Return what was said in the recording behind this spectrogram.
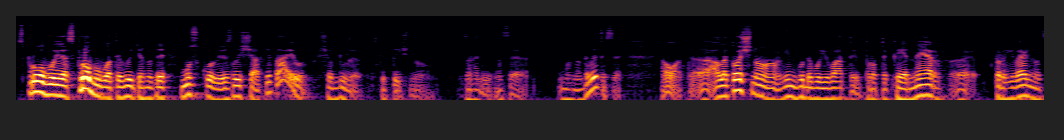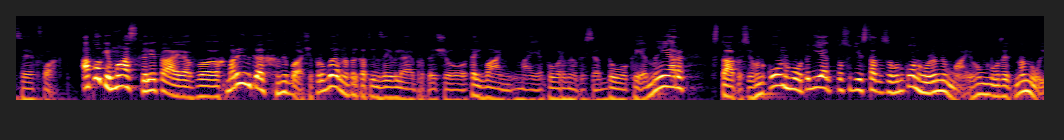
спробує спробувати витягнути Московію з лищат Китаю, що дуже скептично взагалі на це можна дивитися. От. Е, Але точно він буде воювати проти КНР. Торгівельно це факт. А поки Маск літає в хмаринках, не бачить проблем. Наприклад, він заявляє про те, що Тайвань має повернутися до КНР в статусі Гонконгу. Тоді як по суті статусу Гонконгу вже немає, його множать на нуль.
